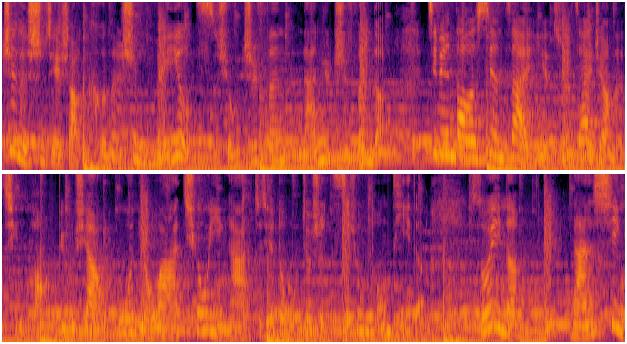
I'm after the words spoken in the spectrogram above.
这个世界上可能是没有雌雄之分、男女之分的，即便到了现在，也存在这样的情况。比如像蜗牛啊、蚯蚓啊这些动物就是雌雄同体的，所以呢，男性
